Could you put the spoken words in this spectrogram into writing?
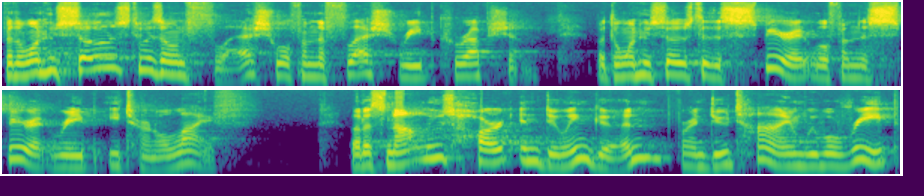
For the one who sows to his own flesh will from the flesh reap corruption, but the one who sows to the Spirit will from the Spirit reap eternal life. Let us not lose heart in doing good, for in due time we will reap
